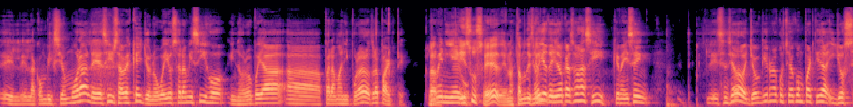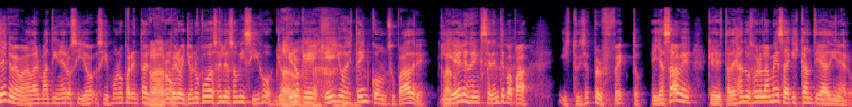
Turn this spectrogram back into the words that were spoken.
el- la convicción moral de decir, ¿sabes qué? Yo no voy a usar a mis hijos y no los voy a, a- para manipular a otra parte. Claro. No me niego. Y sucede, no estamos No, diciendo. yo he tenido casos así, que me dicen, licenciado, yo quiero una custodia compartida y yo sé que me van a dar más dinero si yo si es monoparental, Claro. pero yo no puedo hacerle eso a mis hijos. Yo Claro, quiero que ellos estén con su padre y él es un excelente papá. Y tú dices, perfecto. Ella sabe que está dejando sobre la mesa X cantidad de dinero,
